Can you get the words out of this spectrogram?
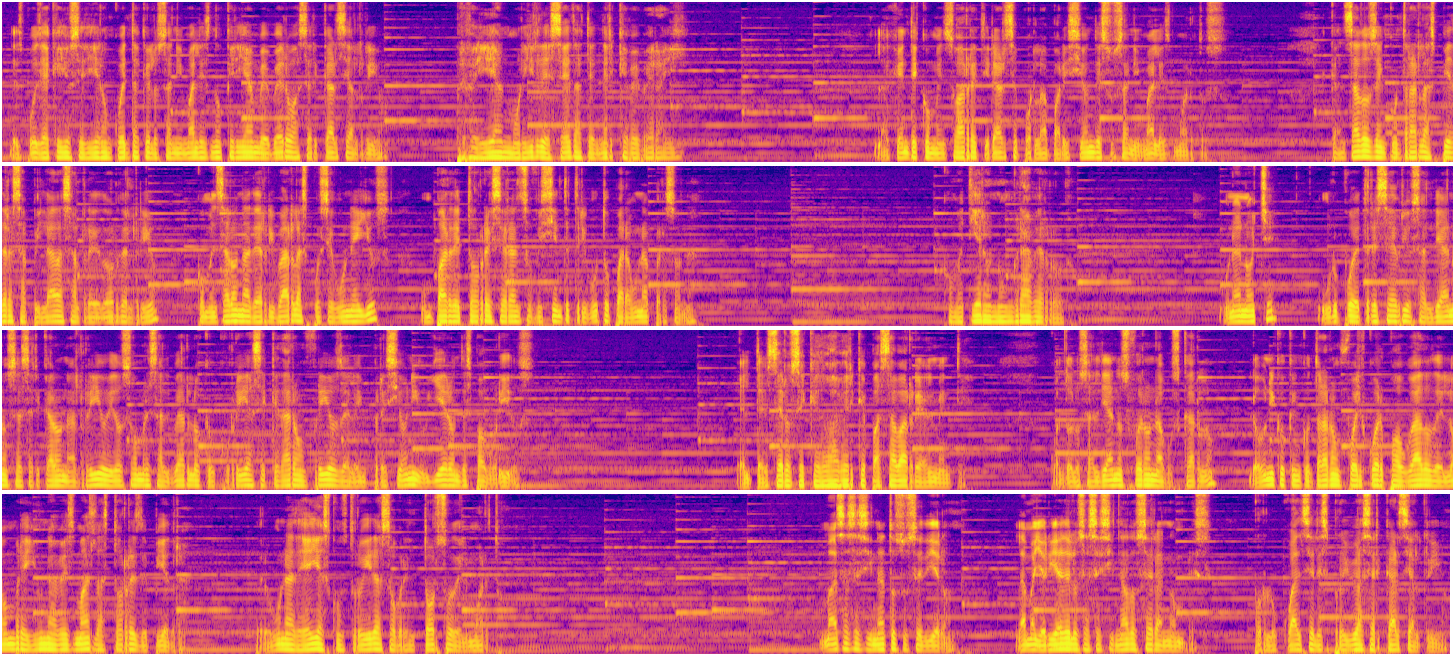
Después de aquello se dieron cuenta que los animales no querían beber o acercarse al río. Preferían morir de sed a tener que beber ahí. La gente comenzó a retirarse por la aparición de sus animales muertos. Cansados de encontrar las piedras apiladas alrededor del río, comenzaron a derribarlas pues según ellos, un par de torres eran suficiente tributo para una persona. Cometieron un grave error. Una noche, un grupo de tres ebrios aldeanos se acercaron al río y dos hombres al ver lo que ocurría se quedaron fríos de la impresión y huyeron despavoridos. El tercero se quedó a ver qué pasaba realmente. Cuando los aldeanos fueron a buscarlo, lo único que encontraron fue el cuerpo ahogado del hombre y una vez más las torres de piedra, pero una de ellas construida sobre el torso del muerto. Más asesinatos sucedieron. La mayoría de los asesinados eran hombres, por lo cual se les prohibió acercarse al río.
